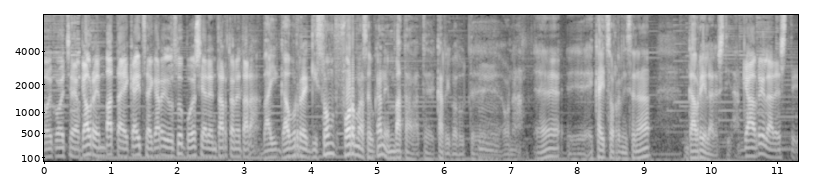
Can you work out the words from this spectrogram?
Goikoetxe gaurren bata ekaitza ekarri duzu poesiaren tarte honetara. Bai, gaur gizon forma zeukan enbata bat ekarriko dute mm. ona. Eh? Ekaitz horren izena, Gabriel Aresti da. Gabriel Aresti.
